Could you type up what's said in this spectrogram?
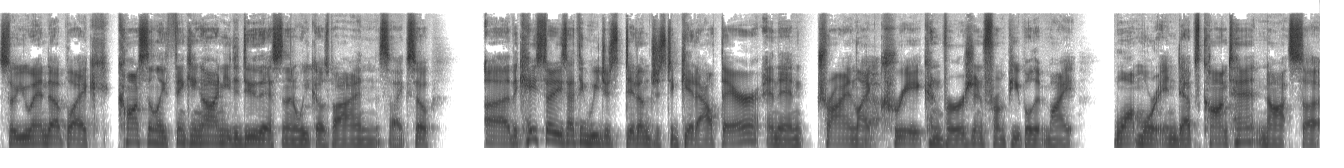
So you end up like constantly thinking, oh, I need to do this. And then a week goes by and it's like, so uh, the case studies, I think we just did them just to get out there and then try and like yeah. create conversion from people that might want more in-depth content, not, su-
